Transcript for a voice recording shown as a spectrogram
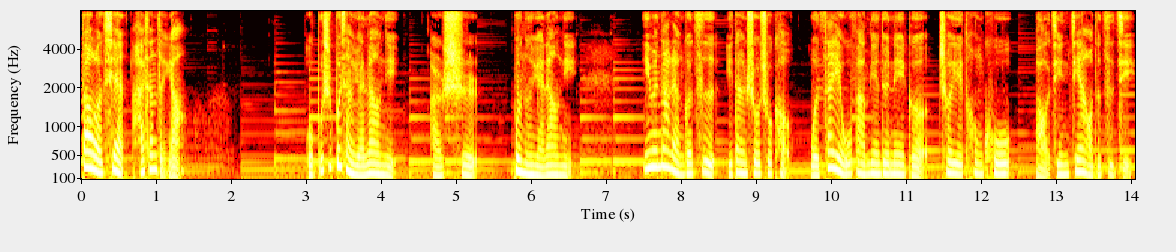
道了歉还想怎样？我不是不想原谅你，而是不能原谅你。因为那两个字一旦说出口，我再也无法面对那个彻夜痛哭、饱经煎熬的自己。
